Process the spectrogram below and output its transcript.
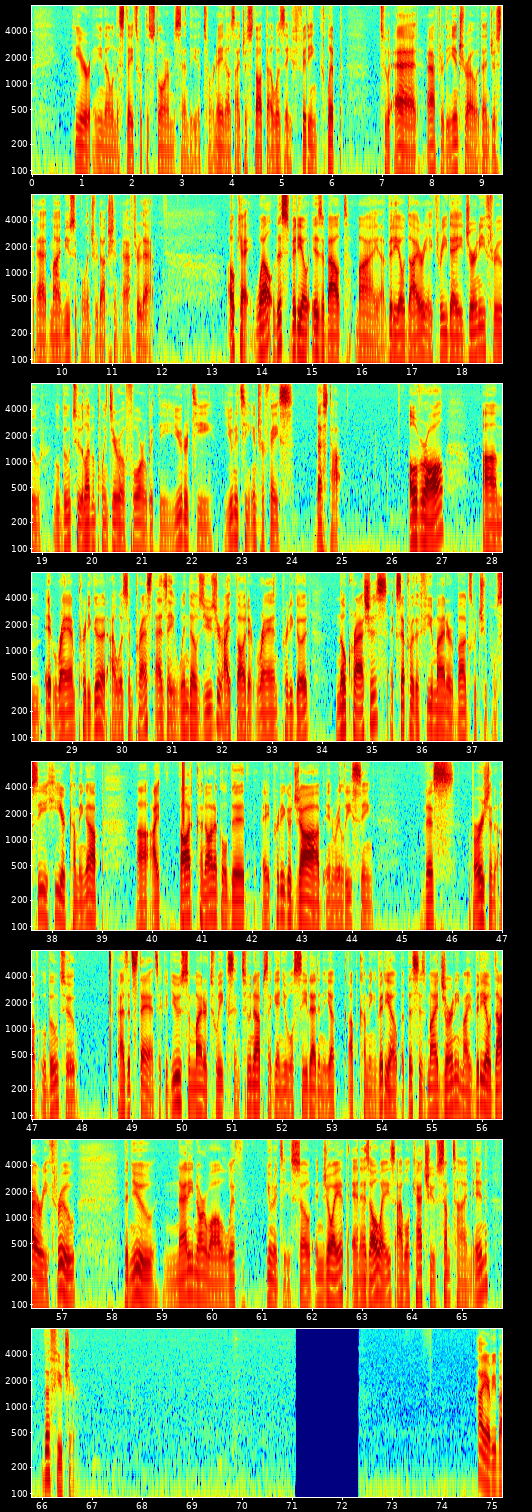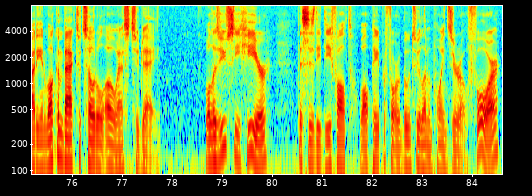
here you know in the states with the storms and the uh, tornadoes I just thought that was a fitting clip to add after the intro then just add my musical introduction after that Okay, well, this video is about my uh, video diary, a three-day journey through Ubuntu 11.04 with the Unity Unity interface desktop. Overall, um, it ran pretty good. I was impressed. As a Windows user, I thought it ran pretty good. No crashes, except for the few minor bugs which you will see here coming up. Uh, I thought Canonical did a pretty good job in releasing this version of Ubuntu as it stands. It could use some minor tweaks and tune-ups. Again, you will see that in the up upcoming video, but this is my journey, my video diary through the new Natty Narwhal with Unity. So enjoy it, and as always, I will catch you sometime in the future. Hi everybody and welcome back to Total OS Today. Well as you see here this is the default wallpaper for Ubuntu 11.04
